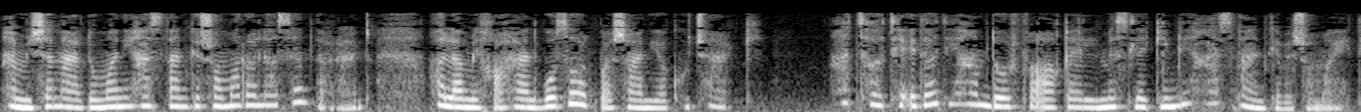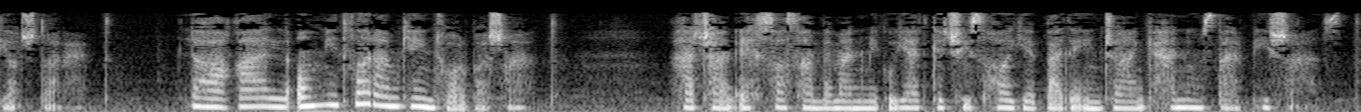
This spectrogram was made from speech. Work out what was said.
همیشه مردمانی هستند که شما را لازم دارند. حالا می‌خواهند بزرگ باشند یا کوچک. حتی تعدادی هم دورف عاقل مثل گیملی هستند که به شما احتیاج دارند. لاقل امیدوارم که اینطور باشد هرچند احساسم به من می‌گوید که چیزهای بد این جنگ هنوز در پیش است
